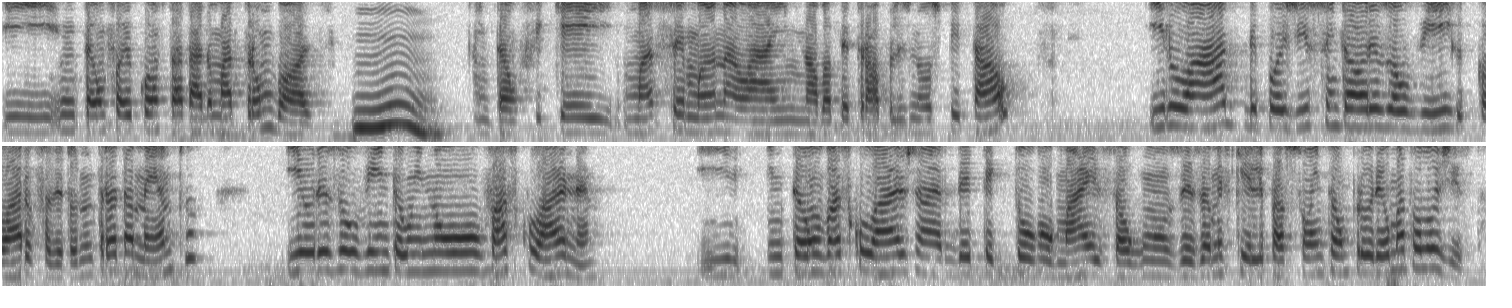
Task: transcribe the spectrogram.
e então foi constatado uma trombose. Hum. Então fiquei uma semana lá em Nova Petrópolis no hospital. E lá, depois disso, então eu resolvi, claro, fazer todo um tratamento. E eu resolvi então ir no vascular, né? E então o vascular já detectou mais alguns exames que ele passou então para o reumatologista.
